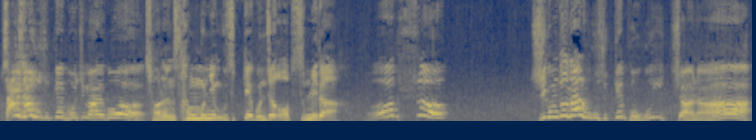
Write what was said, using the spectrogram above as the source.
장사 우습게 보지 말고! 저는 상무님 우습게 본 적 없습니다. 없어. 지금도 날 우습게 보고 있잖아.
